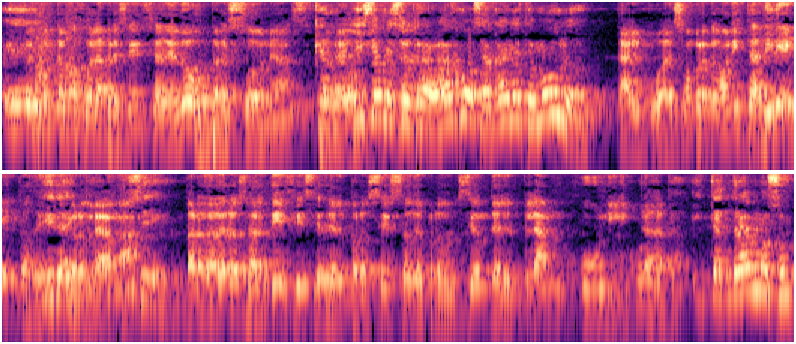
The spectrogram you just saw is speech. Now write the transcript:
Eh, hoy contamos con la presencia de dos personas ¿Que realizan esos trabajos acá en este módulo? Tal cual, son protagonistas directos de este programa, sí. verdaderos artífices del proceso de producción del plan Cunita. Y tendremos un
